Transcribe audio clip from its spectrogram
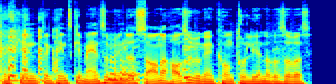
Dann könnt, dann könnt ihr gemeinsam in der Sauna Hausübungen kontrollieren oder sowas.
